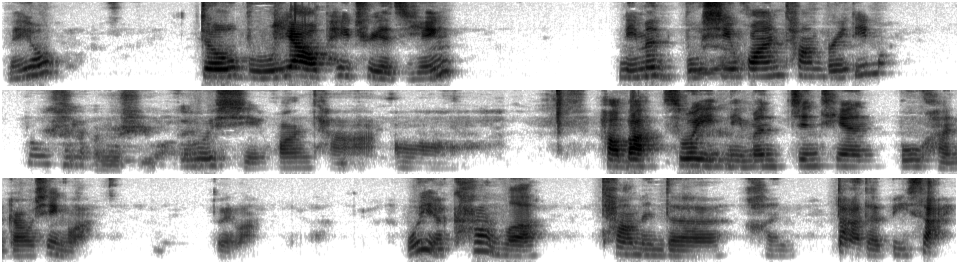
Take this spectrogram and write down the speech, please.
没有？都不要 Patriots 赢。你们不喜欢 Tom Brady 吗？不是。还没有洗完。不喜欢他哦，好吧，所以你们今天不很高兴了。对了，我也看了他们的很大的比赛，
